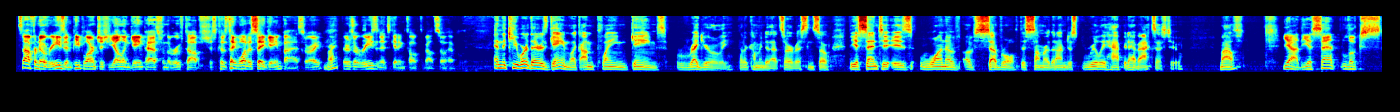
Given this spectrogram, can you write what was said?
it's not for no reason. People aren't just yelling Game Pass from the rooftops just because they want to say Game Pass, right? Right. There's a reason it's getting talked about so heavily. And the key word there is game. Like I'm playing games regularly that are coming to that service, and so the Ascent is one of of several this summer that I'm just really happy to have access to. Miles. Yeah, the Ascent looks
